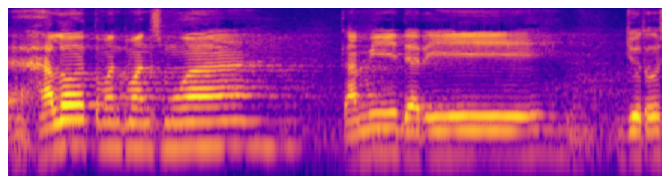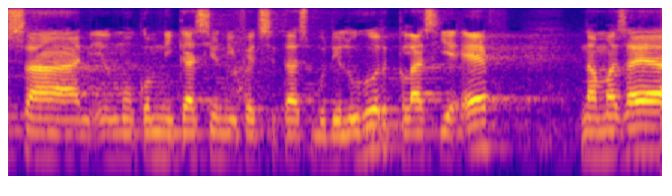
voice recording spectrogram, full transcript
Eh, Halo teman-teman semua, kami dari jurusan Ilmu Komunikasi Universitas Budi Luhur kelas YF. Nama saya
